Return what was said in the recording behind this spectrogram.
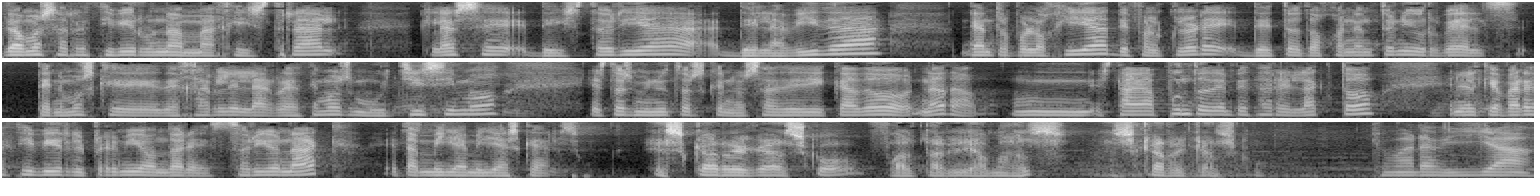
y vamos a recibir una magistral clase de historia de la vida, de antropología, de folclore, de todo. Juan Antonio Urbels, tenemos que dejarle, le agradecemos muchísimo estos minutos que nos ha dedicado. Nada, está a punto de empezar el acto en el que va a recibir el premio Ondores. Zorionak eta mila mila esker. Escarrecasco, faltaría más. Escarrecasco. Qué maravilla,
